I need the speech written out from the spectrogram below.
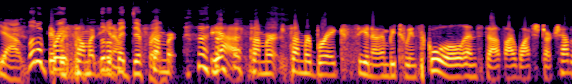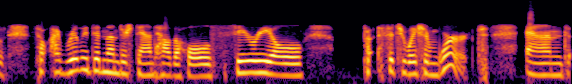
yeah, a little break, so much, a little you know, bit different. Summer, yeah, summer summer breaks, you know, in between school and stuff. I watched Dark Shadows, so I really didn't understand how the whole serial situation worked. And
